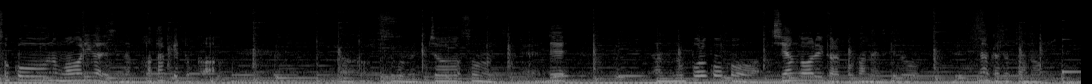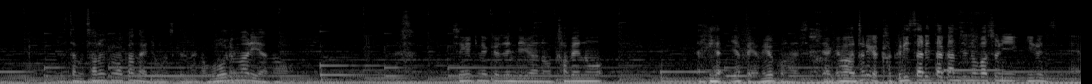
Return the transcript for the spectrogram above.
そこの周りがですね畑とかなんかすごいめっちゃそうなんですよね。であのノッポロ高校は治安が悪いからかわかんないですけどなんかちょっとあの多分佐野君わかんないと思うんですけどなんかウォールマリアの「進撃の巨人」でいうあの壁のいややっぱやめようこの話。いや、まあ、とにかく隔離された感じの場所にいるんですよね。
